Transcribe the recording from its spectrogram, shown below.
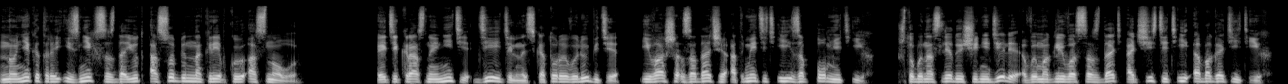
Но некоторые из них создают особенно крепкую основу. Эти красные нити – деятельность, которую вы любите, и ваша задача отметить и запомнить их, чтобы на следующей неделе вы могли воссоздать, очистить и обогатить их.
